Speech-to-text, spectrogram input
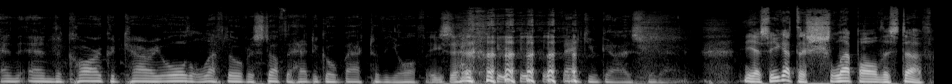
And and the car could carry all the leftover stuff that had to go back to the office. exactly. Thank you guys for that. Yeah, so you got to schlep all this stuff.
